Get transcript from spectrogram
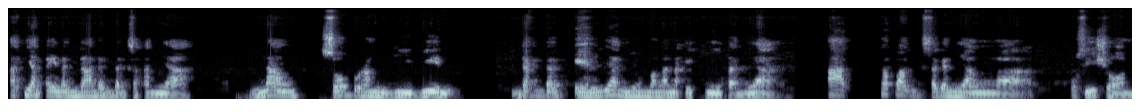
At yan ay nagdadagdag sa kanya ng sobrang gigil. Dagdag alien yung mga nakikita niya. At kapag sa ganyang ah, position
